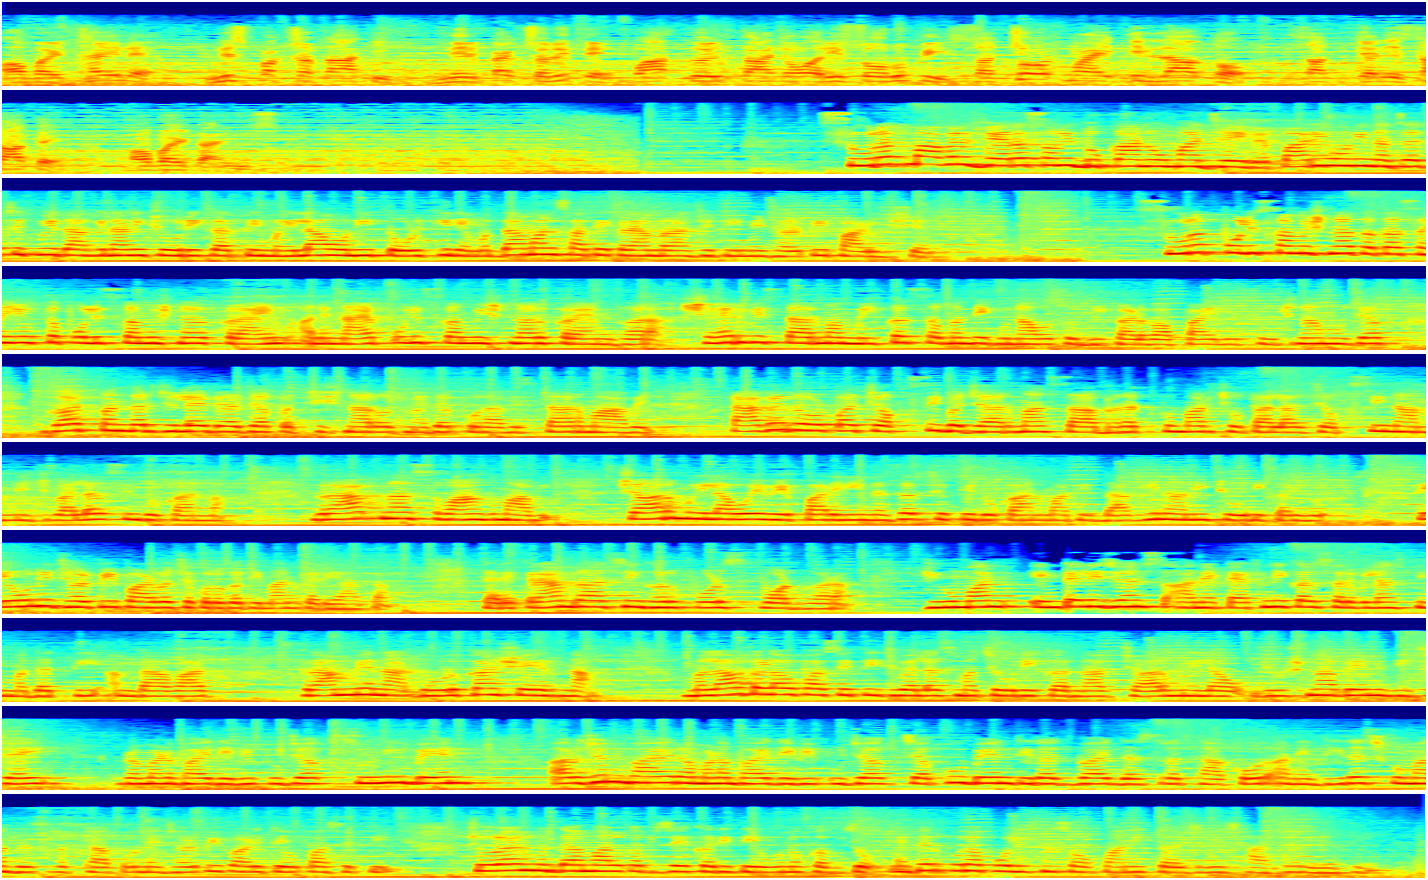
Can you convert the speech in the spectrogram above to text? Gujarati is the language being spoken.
અભય થઈને નિષ્પક્ષતાથી નિરપેક્ષ રીતે વાસ્તવિકતાનો અરીસો રૂપી સચોટ માહિતી લાવતો સત્યની સાથે અભય ટાઈમ્સ. સુરતમાં આવેલ જ્વેરસોની દુકાનોમાં જઈ વેપારીઓની નજર ચૂકવી દાગીનાની ચોરી કરતી મહિલાઓની ટોળકીને મુદ્દામાલ સાથે ક્રાઇમ બ્રાન્ચની ટીમે ઝડપી પાડી છે. સુરત પોલીસ કમિશનર તથા સંયુક્ત પોલીસ કમિશનર ક્રાઇમ અને નાયબ પોલીસ કમિશનર ક્રાઇમ દ્વારા શહેર વિસ્તારમાં મિલકત સંબંધી ગુનાઓ શોધી કાઢવા અપાયેલી સૂચના મુજબ, ગત પંદર જુલાઈ બે હજાર પચીસના રોજ મેદરપુરા વિસ્તારમાં આવેલ ટાવેર રોડ પર ચોકસી બજારમાં શાહ ભરતકુમાર છોટાલાલ ચોકસી નામની જ્વેલર્સની દુકાનમાં ગ્રાહકના સ્વાંગમાં આવી ચાર મહિલાઓએ વેપારીની નજર ચૂકી દુકાનમાંથી દાગીનાની ચોરી કરી તેઓને ઝડપી પાડવા ચક્રો ગતિમાન કર્યા હતા. ત્યારે ક્રાઇમ બ્રાન્ચની ઘરફોડ સ્પોટ દ્વારા હ્યુમન ઇન્ટેલિજન્સ અને ટેકનિકલ સર્વેલન્સની મદદથી અમદાવાદ ગ્રામ્યના ધોળકા શહેરના મલાવ તળાવ પાસેથી જ્વેલર્સમાં ચોરી કરનાર ચાર મહિલાઓ જોશનાબેન વિજય, રમણભાઈ દેવી પૂજક, સુનીબેન, અર્જુનભાઈ, રમણભાઈ દેવી પૂજક, ચકુબેન, ધીરજભાઈ દશરથ ઠાકોર અને ધીરજકુમાર દશરથ ઠાકોરને ઝડપી પાડી તેઓ પાસેથી ચોરાયેલ મુદ્દામાલ કબજે કરી તેઓનો કબજો મેદરપુરા પોલીસને સોંપવાની તજવીજ હાથ ધરી હતી.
